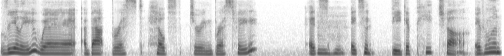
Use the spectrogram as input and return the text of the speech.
really, we're about breast health during breastfeeding. It's it's a bigger picture. Everyone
